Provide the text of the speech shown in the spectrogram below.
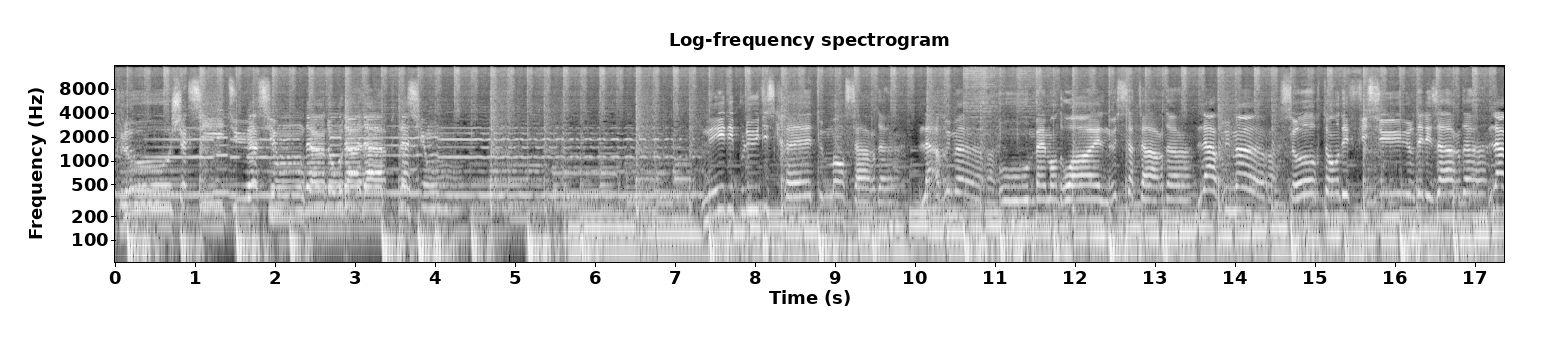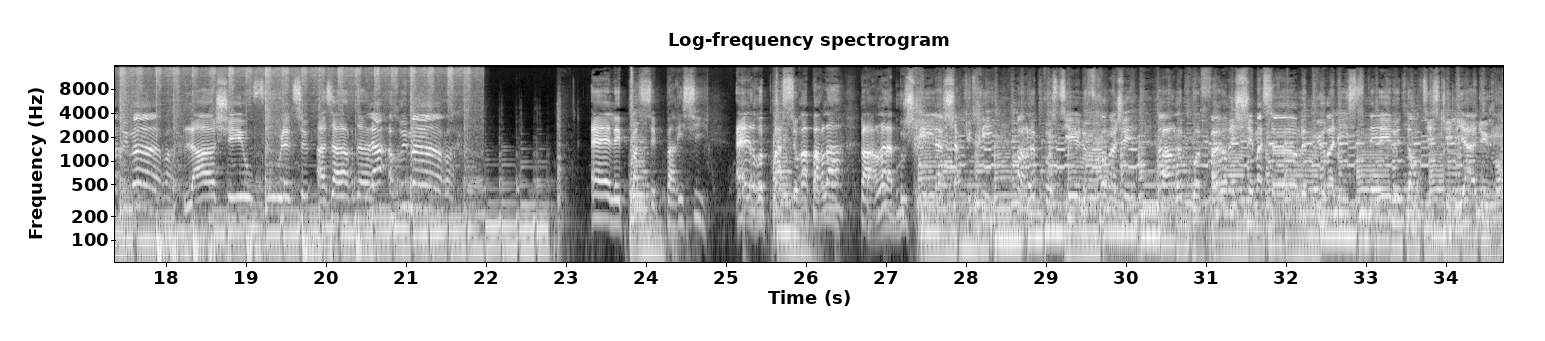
Clos chaque situation d'un don d'adaptation. Plus discrètes mansardes, la rumeur, au même endroit elle ne s'attarde. La rumeur, sortant des fissures des lézardes. La rumeur, lâchée aux foules, elle se hasarde. La rumeur, elle est passée par ici. Elle repassera par là, par la boucherie, la charcuterie, par le postier, le fromager, par le coiffeur et chez ma sœur, le buraliste et le dentiste qu'il y a du monde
